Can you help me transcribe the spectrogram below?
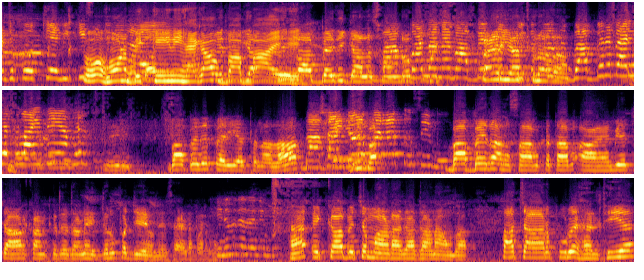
ਅੱਜ ਪੋਚੇ ਵਿੱਕੀ ਉਹ ਸਿੰਘ ਹੁਣ ਲਾਏ। ਵਿੱਕੀ ਨਹੀਂ ਹੈਗਾ ਉਹ ਬਾਬਾ ਇਹ। ਬਾਬੇ ਦੀ ਗੱਲ ਸੁਣ ਲਓ ਬਾਬਾ ਤਾਂ ਮੈਂ ਬਾਬੇ ਪੈਰੀ ਹੱਥ ਨਾਲ ਆ। ਬਾਬੇ ਦੇ ਪੈਰੀ ਹੱਥ ਲਾਈਦੇ ਆ ਫਿਰ। ਨਹੀਂ, ਨਹੀਂ, ਬਾਬੇ ਦੇ ਪੈਰੀ ਹੱਥ ਨਾਲ ਆ। ਬਾਬੇ ਦੇ ਜੀ, ਬਾ- ਤੁਸੀਂ ਮੂੰਹ। ਬਾਬੇ ਦਾ ਹਿਸਾਬ ਕਿਤਾਬ ਆਇਆ ਵੀ ਇਹ ਚਾਰ ਕਣਕ ਦੇ ਦਾਣੇ ਇੱਧਰ ਨੂੰ ਭੱਜੇ ਆਉਂਦੇ ਸਾਈਡ ਪਰ ਨੂੰ। ਇਹਨੂੰ ਵੀ ਦੇ ਦੇਣੀ। ਹਾਂ ਇੱਕ ਆ ਵਿੱਚ ਮਾੜਾ ਜਿਹਾ ਦਾਣਾ ਆਉਂਦਾ। ਆ ਚਾਰ ਪੂਰੇ ਹੈਲਥੀ ਆ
